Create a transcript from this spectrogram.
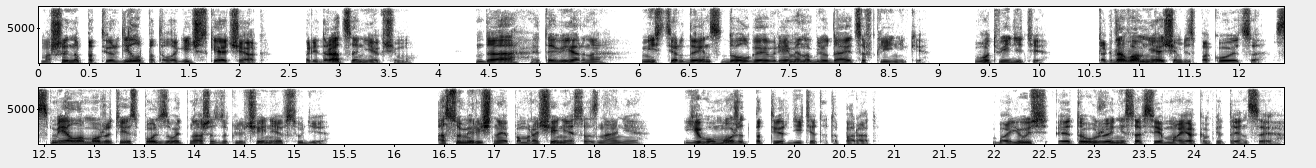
машина подтвердила патологический очаг. Придраться не к чему. Да, это верно. Мистер Дейнс долгое время наблюдается в клинике. Вот видите? Тогда вам не о чем беспокоиться. Смело можете использовать наше заключение в суде. А сумеречное помрачение сознания, его может подтвердить этот аппарат? Боюсь, это уже не совсем моя компетенция.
